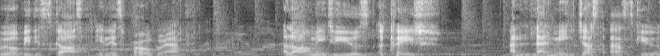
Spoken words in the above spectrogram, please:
will be discussed in this program. Allow me to use a cliche, and let me just ask you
